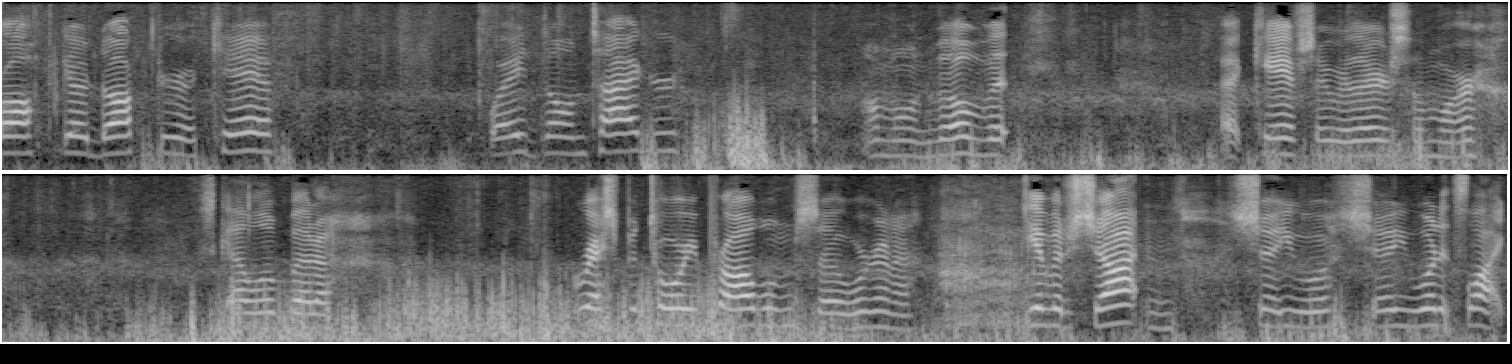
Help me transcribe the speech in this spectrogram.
We're off to go doctor a calf. Wade's on Tiger. I'm on Velvet. That calf's over there somewhere. He's got a little bit of respiratory problems, so we're gonna give it a shot and show you show you what it's like.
